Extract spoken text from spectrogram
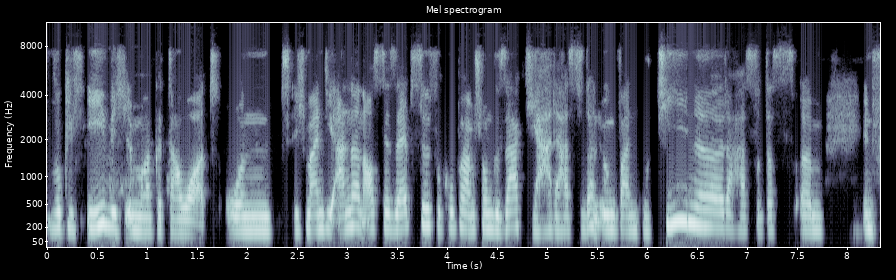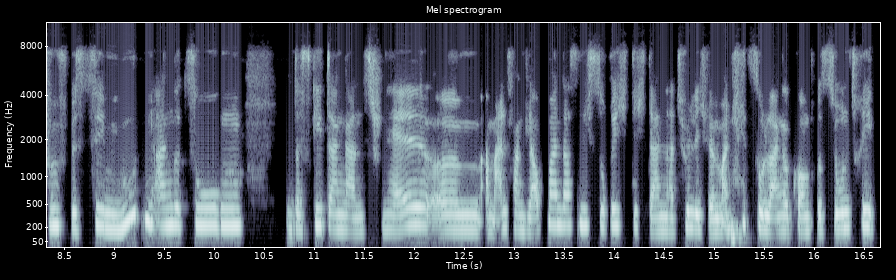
wirklich ewig immer gedauert. Und ich meine, die anderen aus der Selbsthilfegruppe haben schon gesagt, ja, da hast du dann irgendwann Routine, da hast du das ähm, in fünf bis zehn Minuten angezogen. Und das geht dann ganz schnell. Ähm, am Anfang glaubt man das nicht so richtig. Dann natürlich, wenn man jetzt so lange Kompression trägt,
